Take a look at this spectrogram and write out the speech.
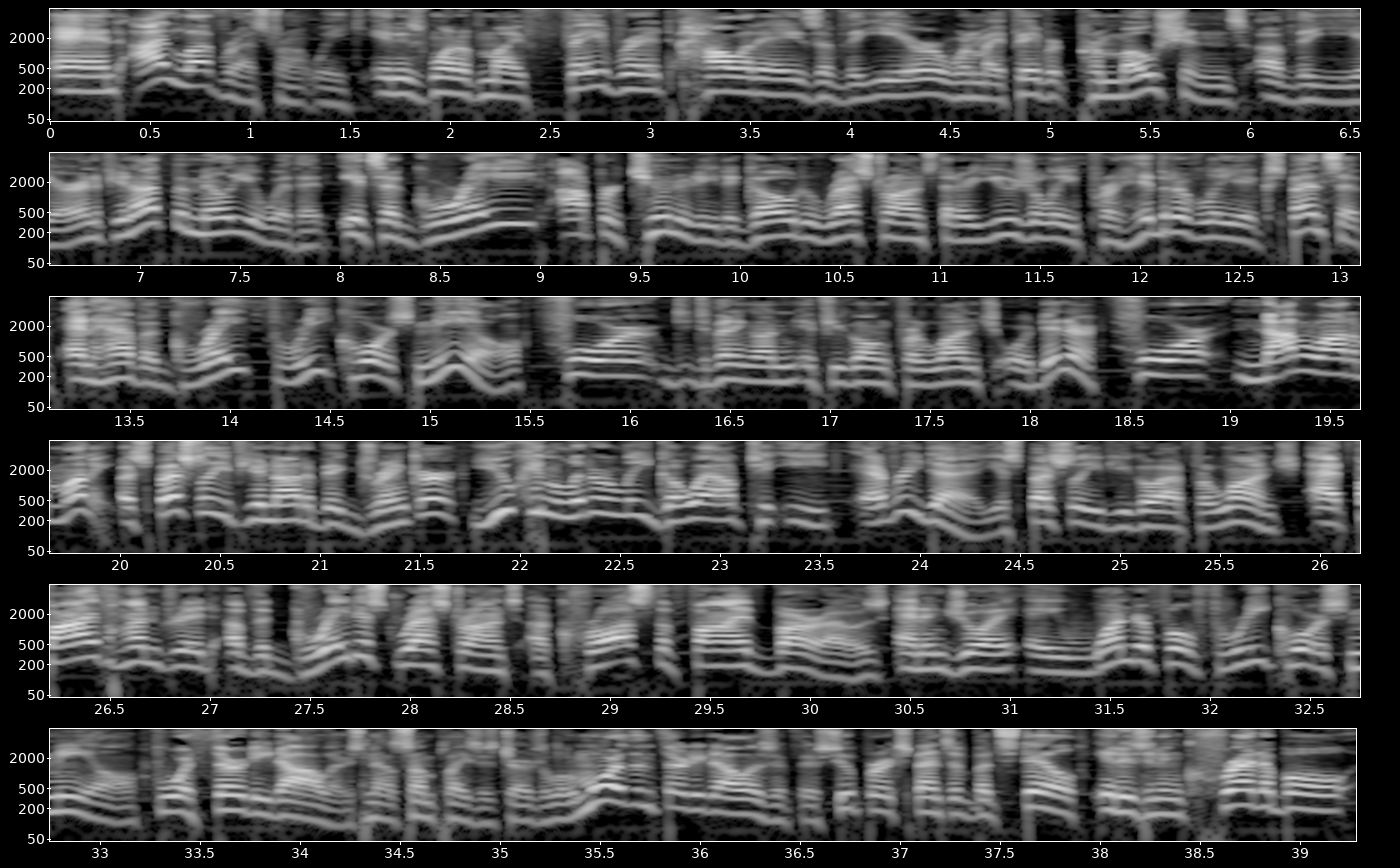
And I love Restaurant Week. It is one of my favorite holidays of the year, one of my favorite promotions of the year. And if you're not familiar with it, it's a great opportunity to go to restaurants that are usually prohibitively expensive and have a great three course meal for, depending on if you're going for lunch or dinner for not a lot of money. Especially if you're not a big drinker, you can literally go out to eat every day, especially if you go out for lunch, at 500 of the greatest restaurants across the five boroughs and enjoy a wonderful three course meal for $30. Now, some places charge a little more than $30 if they're super expensive, but still, it is an incredible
